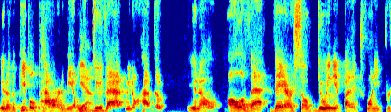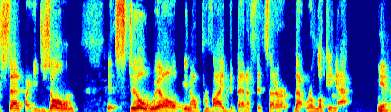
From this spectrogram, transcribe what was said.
you know the people power to be able yeah. to do that we don't have the you know all of that there so doing it by the 20% by each zone it still will you know provide the benefits that are that we're looking at yeah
